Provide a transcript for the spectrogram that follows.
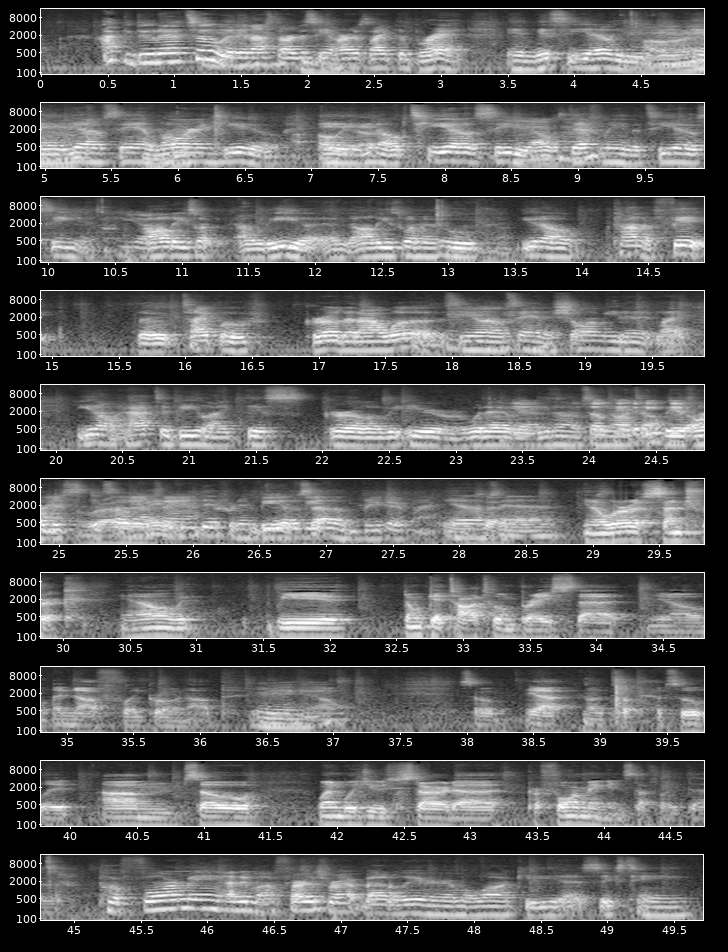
I could do that too. And then I mm-hmm. started seeing artists like Da Brat and Missy Elliott Alright. and, you know what I'm saying, mm-hmm. Lauryn Hill Oh, and, yeah. you know, TLC. I was mm-hmm. definitely in the TLC and Yeah. all these, Aaliyah and all these women who, you know, kind of fit the type of girl that I was, you know what I'm saying? And showing me that, like, you don't have to be like this girl over here or whatever, Yeah, you know what I'm saying? Okay to have be different. over- It's Right. okay You know I'm to saying? be different and be, Be, yourself. be, be different. You know what I'm saying? you know, we're eccentric. You know, we, we don't get taught to embrace that, you know, enough, like growing up. You know, so yeah, no, t- absolutely. Um, so when would you start uh, performing and stuff like that? performing. I did my first rap battle here in Milwaukee at 16,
